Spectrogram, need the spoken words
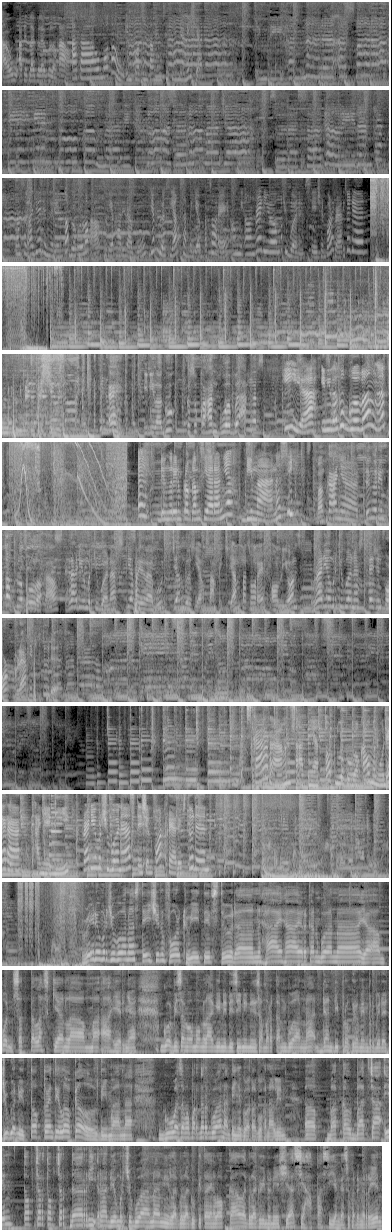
Tahu update lagu-lagu lokal? Atau mau tahu info tentang musisi Indonesia? Langsung aja dengerin Top 20 Lokal setiap hari Rabu jam 2 siang sampai jam 4 sore only on Radio Mercu Buana Station for Creative Student. Ini lagu kesukaan gua banget. Iya, ini lagu gue banget. Eh, dengerin program siarannya di mana sih? Makanya dengerin Top 20 Lokal Radio Mercubuana setiap hari Rabu jam 2 siang sampai jam 4 sore only on Radio Mercubuana Station for Creative Student. Saatnya Top 20 Lokal mengudara Hanya di Radio Mercu Buana Station for Creative Student Radio Mercu Buana Station for Creative Student. Hai hai rekan Buana. Ya ampun, setelah sekian lama akhirnya gue bisa ngomong lagi nih di sini nih sama rekan Buana dan di program yang berbeda juga nih Top 20 Local di mana gue sama partner gue nantinya gue bakal gue kenalin eh, bakal bacain top chart top chart dari Radio Mercu Buana nih lagu-lagu kita yang lokal, lagu-lagu Indonesia. Siapa sih yang gak suka dengerin?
